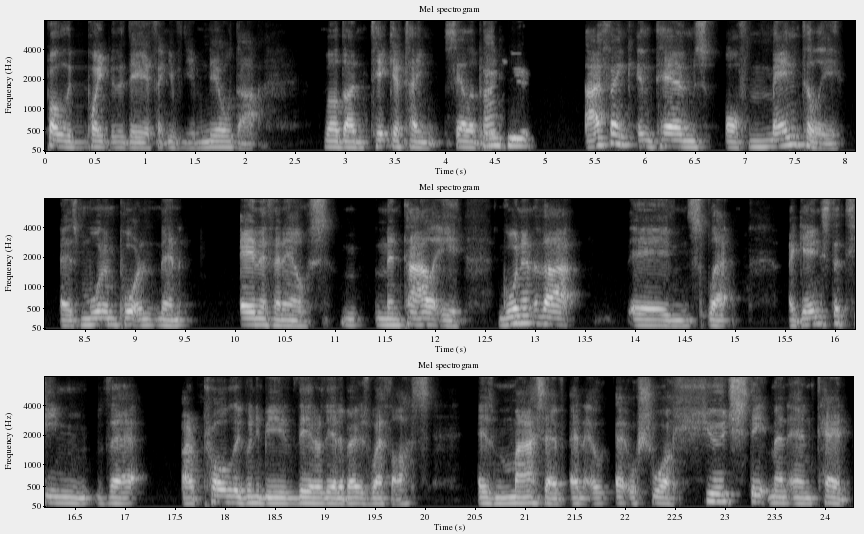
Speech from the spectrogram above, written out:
probably the point of the day. I think you've, you've nailed that. Well done. Take your time, celebrate. Thank you. I think in terms of mentally, it's more important than anything else. M- mentality going into that um, split against a team that are probably going to be there or thereabouts with us is massive, and it'll, it'll show a huge statement of intent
